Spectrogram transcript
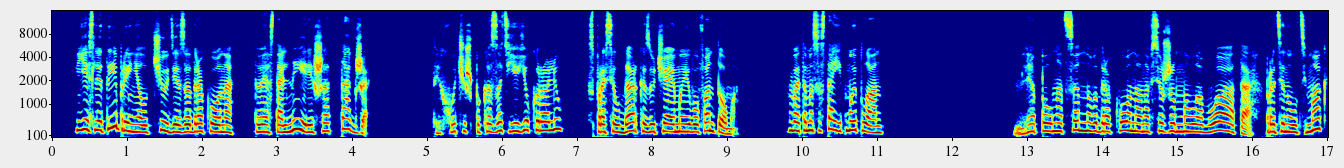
— «если ты принял чуди за дракона, то и остальные решат так же». «Ты хочешь показать ее королю?» — спросил Дарк, изучая моего фантома. «В этом и состоит мой план». «Для полноценного дракона она все же маловато», — протянул Тимак,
